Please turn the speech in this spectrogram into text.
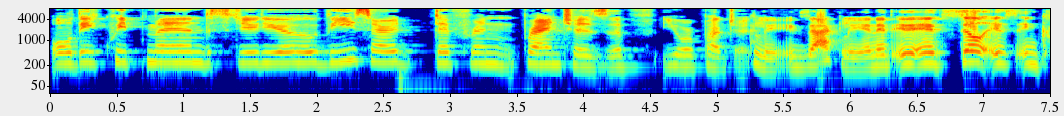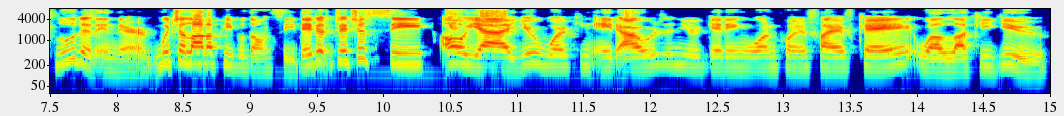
All the equipment, the studio, these are different branches of your budget. Exactly, exactly. And it, it, it still is included in there, which a lot of people don't see. They, they just see, oh yeah, you're working eight hours and you're getting 1.5k. Well, lucky you.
